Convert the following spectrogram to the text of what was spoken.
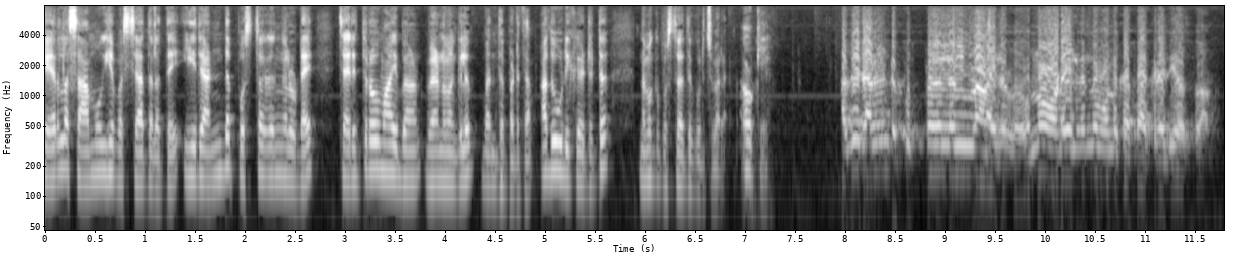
കേരള സാമൂഹ്യ പശ്ചാത്തലത്തെ ഈ രണ്ട് പുസ്തകങ്ങളുടെ ചരിത്രവുമായി വേണമെങ്കിലും ബന്ധപ്പെടുത്താം. അതുകൂടി കേട്ടിട്ട് നമുക്ക് പുസ്തകത്തെക്കുറിച്ച് പറയാം. ഓക്കെ. അത് രണ്ട് പുസ്തകങ്ങളിലാണ് അതിലുള്ളത്. ഒന്ന് ഓടയിൽ നിന്നും ഒന്ന് ഖസാക്കിന്റെ ദിവസമാണ്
